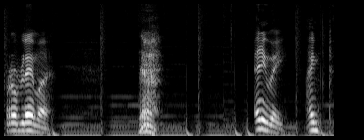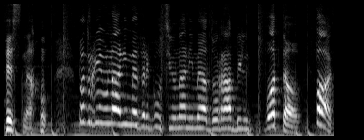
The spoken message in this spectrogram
Problemă. Anyway, I'm pissed now. Pentru că e un anime drăguț, e un anime adorabil. What the fuck?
